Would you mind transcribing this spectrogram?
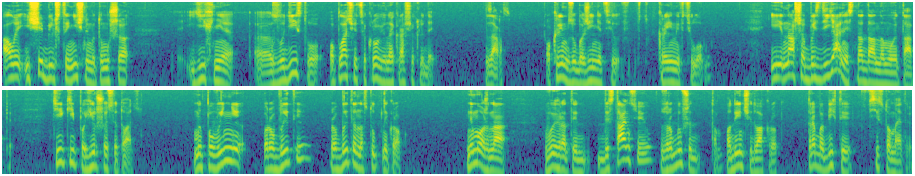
Але і ще більш цинічними, тому що їхнє злодійство оплачується кров'ю найкращих людей зараз, окрім зубожіння ціл... в- країни в цілому. І наша бездіяльність на даному етапі тільки погіршує ситуацію. Ми повинні робити, робити наступний крок. Не можна виграти дистанцію, зробивши там, один чи два кроки. Треба бігти всі 100 метрів,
